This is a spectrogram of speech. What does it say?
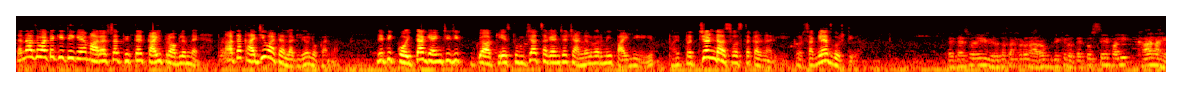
त्यांना असं वाटतं की ठीक आहे महाराष्ट्रात फिरतायत काही प्रॉब्लेम नाही. पण आता काळजी वाटायला लागली हो लोकांना. म्हणजे ती कोयता गँगची जी केस तुमच्याच सगळ्यांच्या चॅनलवर मी पाहिली. प्रचंड अस्वस्थ करणारी. सगळ्याच गोष्टी. त्याचवेळी विरोधकांकडून आरोप देखील होते. तो सेफ अली खान आहे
